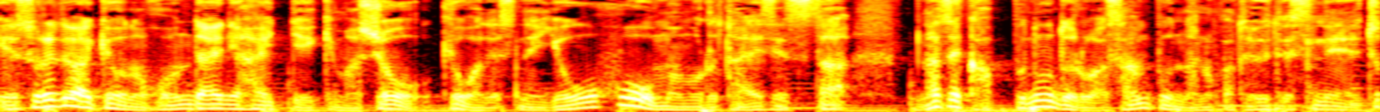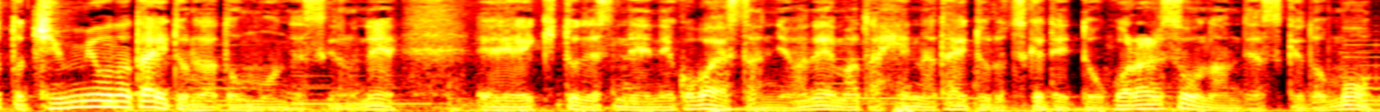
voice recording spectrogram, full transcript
えそれでは今日の本題に入っていきましょう。今日はですね、養蜂を守る大切さ、なぜカップヌードルは3分なのかというですね、ちょっと珍妙なタイトルだと思うんですけどね、えー、きっとですね、猫林さんにはね、また変なタイトルつけていって怒られそうなんですけども、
